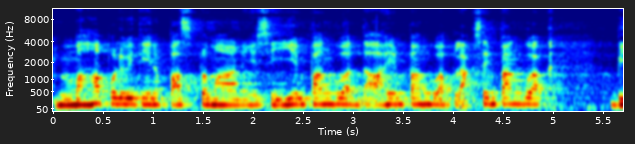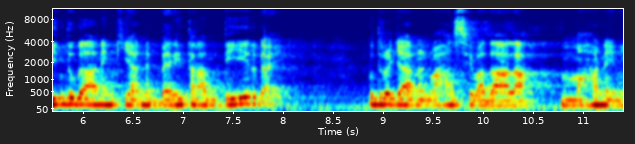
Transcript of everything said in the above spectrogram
මහපොළොවි තියෙන පස් ප්‍රමාණය සීයෙන් පංගුවක් දාහෙන් පංගුවක් ලක්සෙන් පංගුවක් බින්දුගානෙන් කියන්න බැරි තරම් දීර්ගයි. බුදුරජාණන් වහන්සේ වදාලා මහනෙන.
